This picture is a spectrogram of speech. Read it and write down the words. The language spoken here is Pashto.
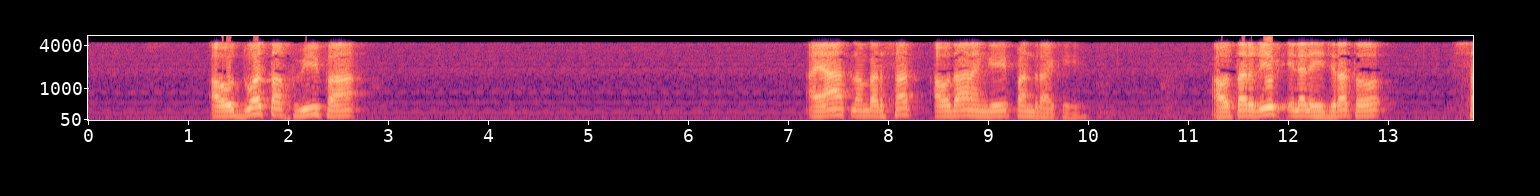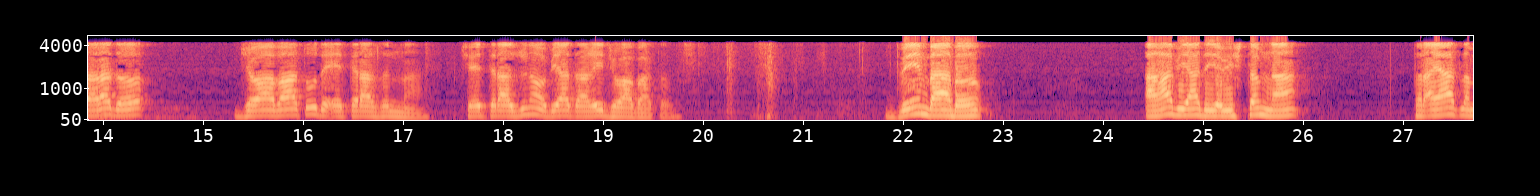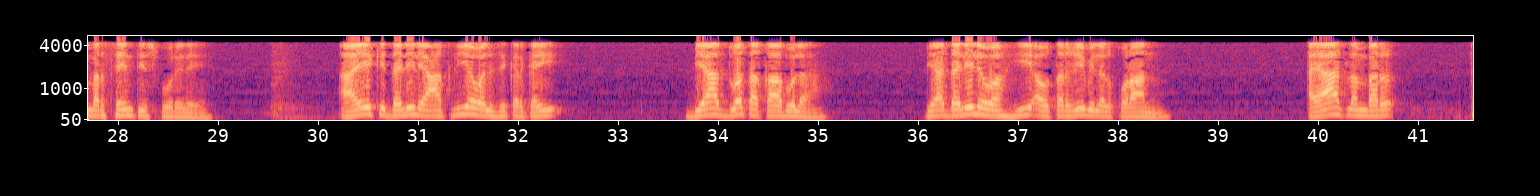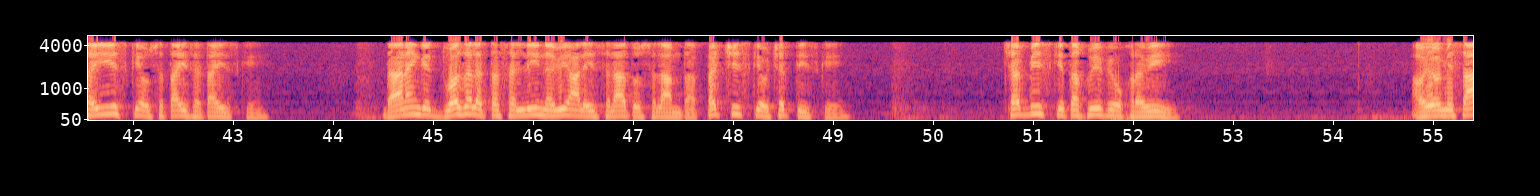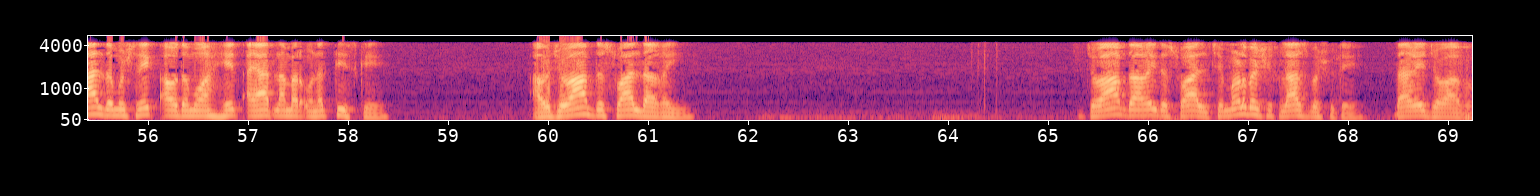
او دو تخویفا آیات نمبر 7 او دارنګې 15 کې او ترغیب ال الهجرت سره د جواباتو د اعتراضنا چې اعتراضونه او بیا داغه جوابات دویم باب هغه بیا د یوشتم نه تر آیات نمبر 37 پورې دی آیه کې دلیل عقلی ول ذکر کړي بیا دو تقابله بیا دلیل وحی او ترغیب ال قران آیات نمبر 23 کې او 27 28 کې داننګ دوزل تسلی نبی علیہ الصلات والسلام ته 25 کې او 36 کې 26 کې تخویف اخروی او یو مثال د مشرک او د موحد آیات نمبر 29 کې او جواب د سوال دا غي جواب دا غي د سوال چې مړ به شي خلاص بشوته دا غي جواب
